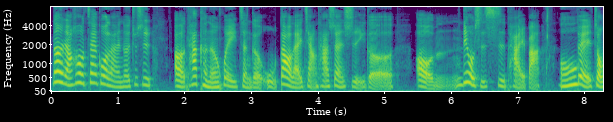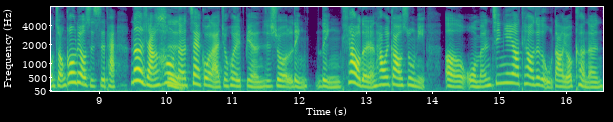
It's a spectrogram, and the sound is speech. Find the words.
那然后再过来呢，就是呃，他可能会整个舞蹈来讲，它算是一个。哦，六十四拍吧。哦，对，总总共六十四拍。那然后呢，再过来就会变成是说领领跳的人，他会告诉你，呃，我们今天要跳这个舞蹈，有可能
